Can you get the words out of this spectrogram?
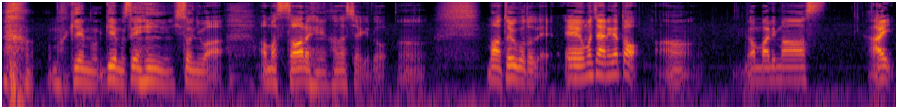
ゲーム、ゲームせえへん人にはあんま伝わらへん話やけど。うん。まあ、ということで。えー、おまちゃんありがとう。うん。頑張ります。はい。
